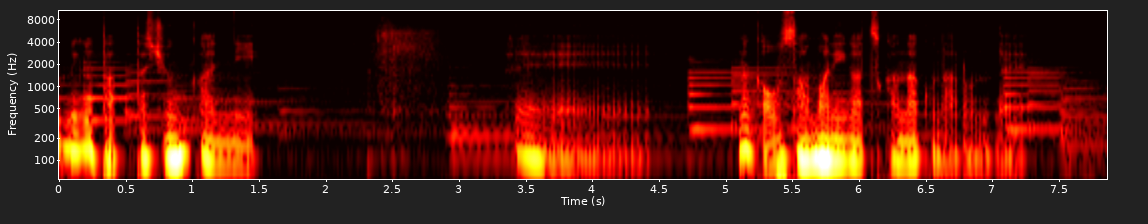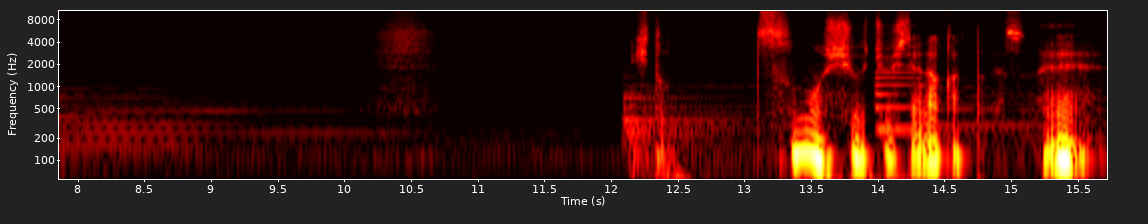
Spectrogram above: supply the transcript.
それが立った瞬間にえーなんか収まりがつかなくなるんで。一つも集中してなかったですね。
